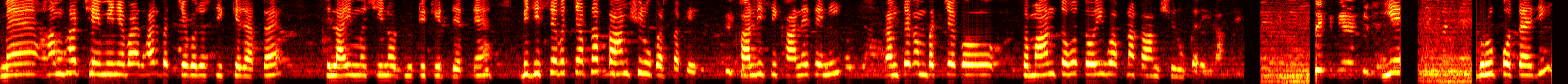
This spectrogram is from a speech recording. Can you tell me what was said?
मैं, हम हर छः महीने बाद हर बच्चे को जो सीख के जाता है, सिलाई मशीन और ब्यूटी किट देते हैं, भी जिससे बच्चा अपना काम शुरू कर सके। खाली सिखाने से नहीं, कम से कम बच्चे को सामान तो हो तो ही वो अपना काम शुरू करेगा। ये ग्रुप होता है जी,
